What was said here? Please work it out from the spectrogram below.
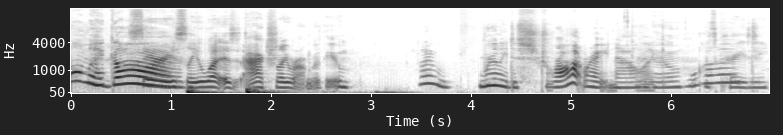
Oh my god. Seriously, what is actually wrong with you? I'm really distraught right now. Like, what? That's crazy.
